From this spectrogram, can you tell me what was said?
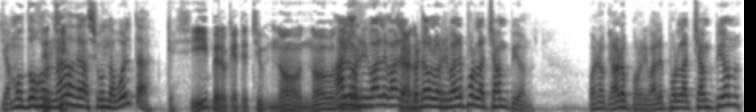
Llevamos dos jornadas chi- de la segunda vuelta. Que sí, pero que te... chi- No, no... Ah, digo- los rivales, vale, Claro. perdón, los rivales por la Champions. Bueno, claro, por rivales por la Champions,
